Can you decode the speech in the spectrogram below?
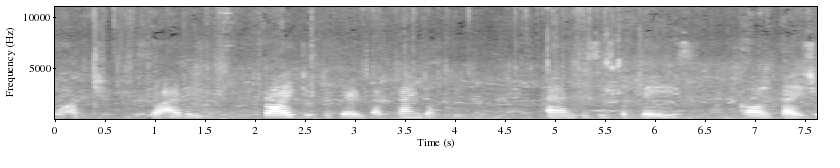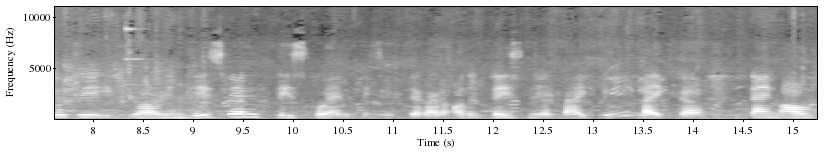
watch. So I will try to prepare that kind of video. And this is the place called Cais Sodre. If you are in Lisbon, please go and visit. There are other places nearby too, like uh, Time Out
